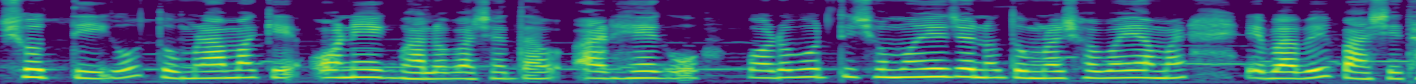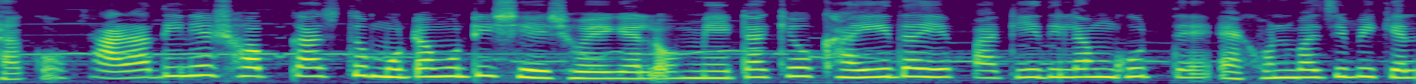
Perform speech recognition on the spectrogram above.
সত্যি গো, তোমরা আমাকে অনেক ভালোবাসা দাও। আর হ্যাঁ গো, পরবর্তী সময়ে যেন তোমরা সবাই আমার এভাবেই পাশে থাকো। সারাদিনের সব কাজ তো মোটামুটি শেষ হয়ে গেল। মেয়েটাকেও খাইয়ে দাইয়ে পাঠিয়ে দিলাম ঘুরতে। এখন বাজে বিকেল,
